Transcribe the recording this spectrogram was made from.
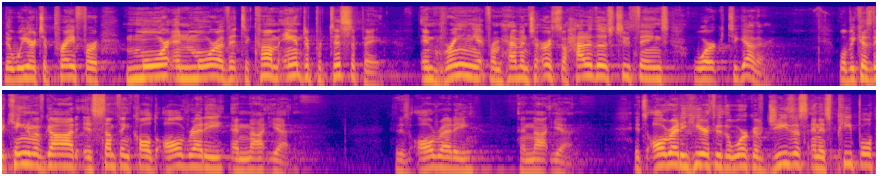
that we are to pray for more and more of it to come and to participate in bringing it from heaven to earth. So, how do those two things work together? Well, because the kingdom of God is something called already and not yet. It is already and not yet. It's already here through the work of Jesus and his people,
